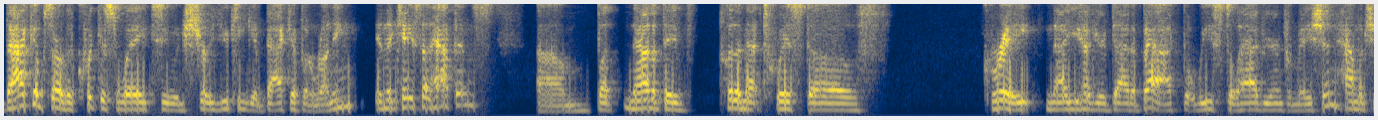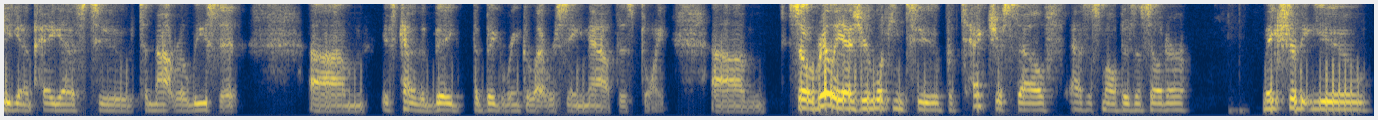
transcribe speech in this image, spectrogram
backups are the quickest way to ensure you can get back up and running in the case that happens. Um, but now that they've put in that twist of, great, now you have your data back, but we still have your information. How much are you going to pay us to to not release it? Um, is kind of the big the big wrinkle that we're seeing now at this point. Um, so really, as you're looking to protect yourself as a small business owner, make sure that you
